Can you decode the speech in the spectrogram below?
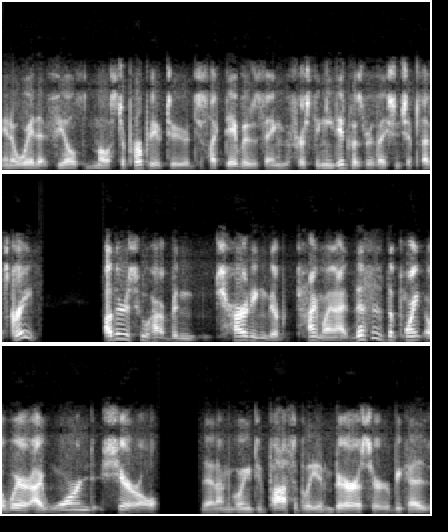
in a way that feels most appropriate to you. Just like David was saying, the first thing he did was relationships. That's great. Others who have been charting their timeline, I, this is the point of where I warned Cheryl that I'm going to possibly embarrass her because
